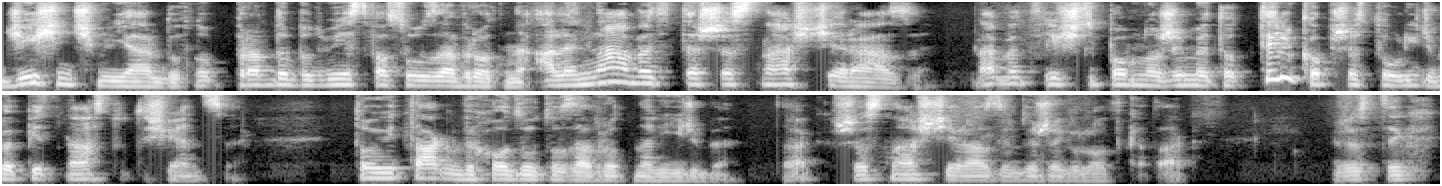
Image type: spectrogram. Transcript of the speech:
10 miliardów, no prawdopodobieństwa są zawrotne, ale nawet te 16 razy, nawet jeśli pomnożymy to tylko przez tą liczbę 15 tysięcy, to i tak wychodzą to zawrotne liczby, tak? 16 razy dużego lotka, tak? Że z tych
